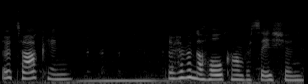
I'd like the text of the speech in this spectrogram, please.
They're talking. They're having a whole conversation.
